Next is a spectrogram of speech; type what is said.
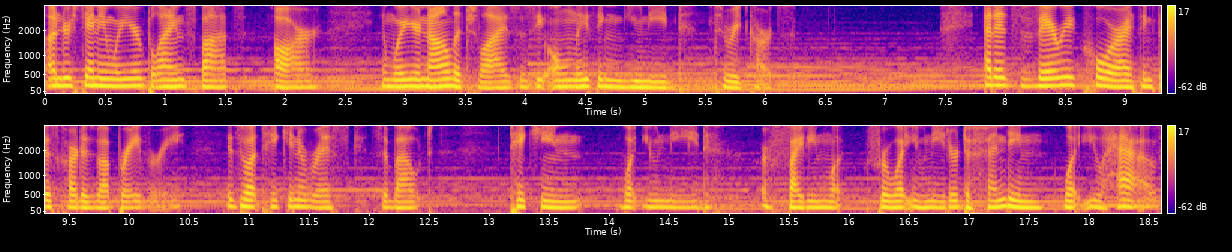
Understanding where your blind spots are and where your knowledge lies is the only thing you need to read cards. At its very core, I think this card is about bravery. It's about taking a risk, it's about taking what you need or fighting what for what you need or defending what you have.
